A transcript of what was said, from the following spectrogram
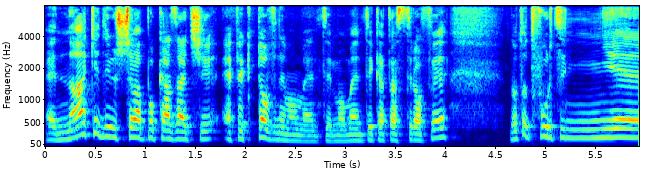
E, no a kiedy już trzeba pokazać efektowne momenty, momenty katastrofy, no to twórcy nie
